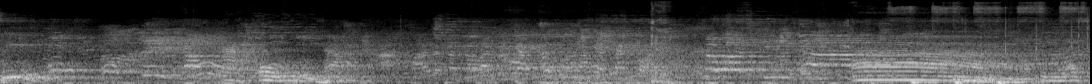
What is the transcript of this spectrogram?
ซี่อะโอ้โหครับอ่าคุณวาส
